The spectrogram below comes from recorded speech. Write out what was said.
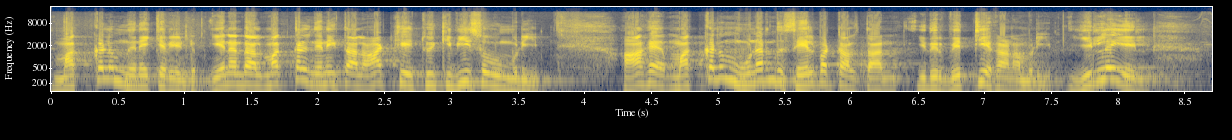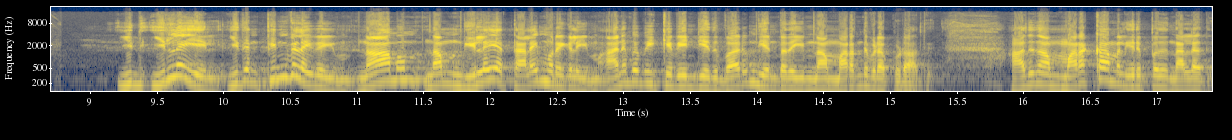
மக்களும் நினைக்க வேண்டும். ஏனென்றால் மக்கள் நினைத்தால் ஆட்சியை தூக்கி வீசவும் முடியும். ஆக மக்களும் உணர்ந்து செயல்பட்டால் தான் இதில் வெற்றியை காண முடியும். இல்லையில் இது இல்லையில் இதன் பின்விளைவையும் நாமும் நம் இளைய தலைமுறைகளையும் அனுபவிக்க வேண்டியது வரும் என்பதையும் நாம் மறந்துவிடக்கூடாது. அது நாம் மறக்காமல் இருப்பது நல்லது.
